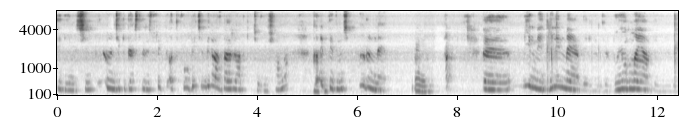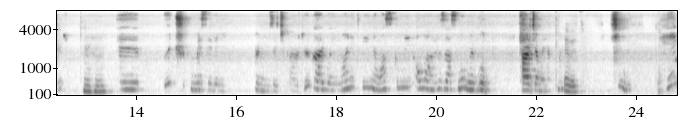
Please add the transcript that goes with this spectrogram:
dediğimiz şey bir önceki derslere sürekli atıf olduğu için biraz daha rahat gideceğiz inşallah. Gayb dediğimiz şey görünmeyen, Evet. e, bilme, bilinmeyen denilebilir, duyulmayan denilebilir. Hı hı. E, üç meseleyi önümüze çıkartıyor. Gayba iman etmeyi, namaz kılmayı, Allah'ın rızasına uygun harcama yapmayı. Evet. Şimdi hem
